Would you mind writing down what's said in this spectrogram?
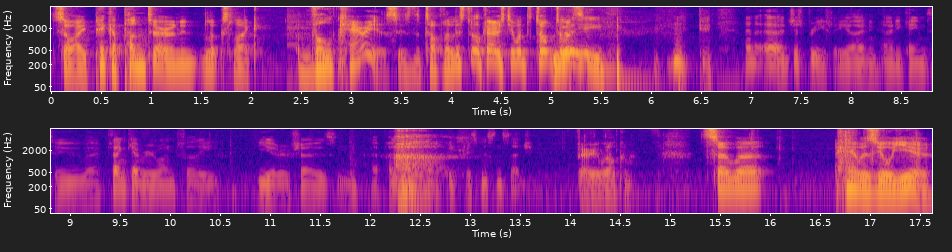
So I pick a punter, and it looks like Volcarius is the top of the list. Volcarius, do you want to talk to us? And uh, just briefly, I only, I only came to uh, thank everyone for the year of shows and I hope you had a good Christmas and such. Very welcome. So, uh, how was your year,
